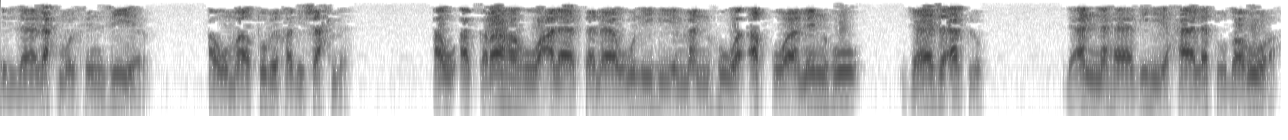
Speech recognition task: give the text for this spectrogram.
إلا لحم الخنزير أو ما طبخ بشحمه أو أكرهه على تناوله من هو أقوى منه جاز أكله لأن هذه حالة ضرورة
